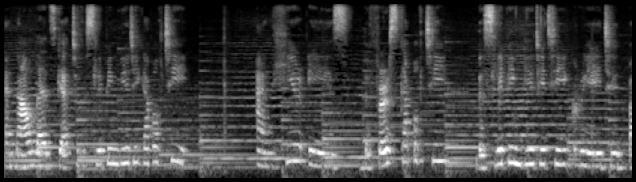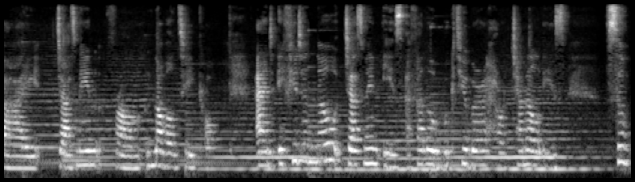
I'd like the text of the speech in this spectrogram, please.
And now let's get to the Sleeping Beauty cup of tea. And here is the first cup of tea the Sleeping Beauty tea created by Jasmine from NovelTea Co. And if you don't know, Jasmine is a fellow booktuber, her channel is so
